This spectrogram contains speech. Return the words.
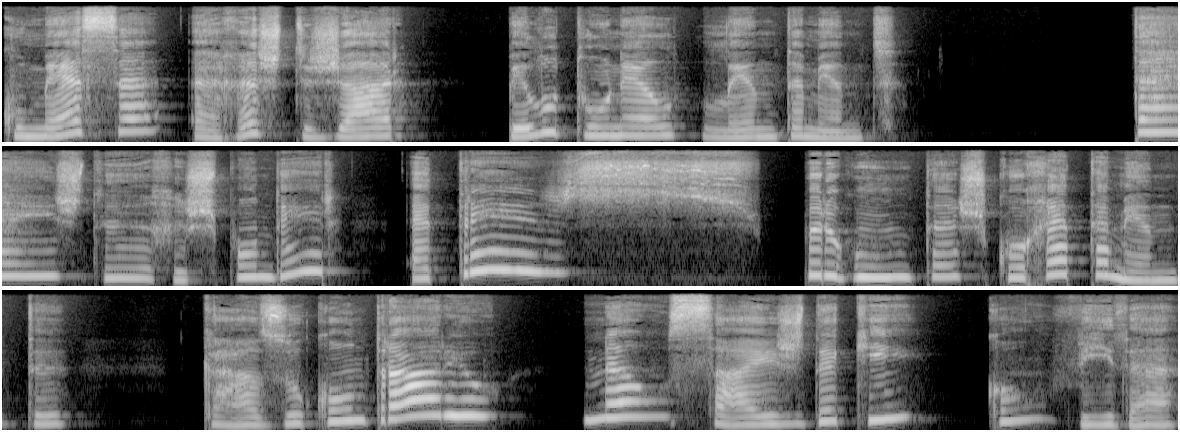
começa a rastejar pelo túnel lentamente. Tens de responder a três perguntas corretamente. Caso contrário, não sais daqui com vida.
